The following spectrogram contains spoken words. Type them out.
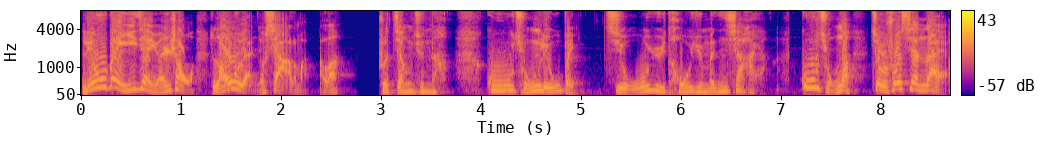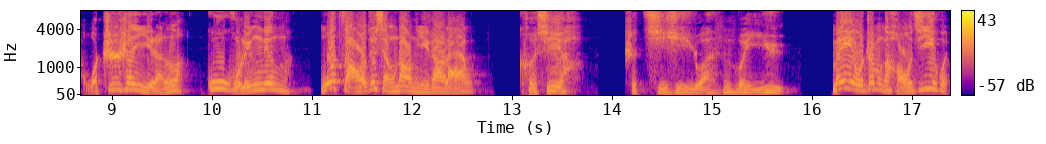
刘备一见袁绍啊，老远就下了马了，说：“将军呐，孤穷刘备久欲投于门下呀。孤穷啊，就是说现在啊，我只身一人了，孤苦伶仃啊。我早就想到你这儿来了，可惜呀，是机缘未遇，没有这么个好机会。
